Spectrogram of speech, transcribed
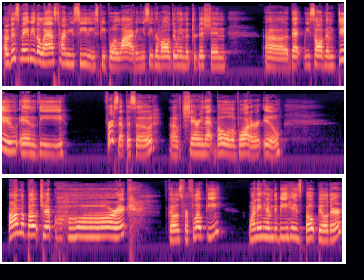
of this may be the last time you see these people alive and you see them all doing the tradition uh, that we saw them do in the first episode of sharing that bowl of water. Ew. On the boat trip, Horik goes for Floki, wanting him to be his boat builder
